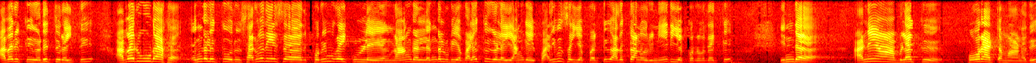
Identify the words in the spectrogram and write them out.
அவருக்கு எடுத்துரைத்து அவர் ஊடாக எங்களுக்கு ஒரு சர்வதேச பொறிமுறைக்குள்ளே நாங்கள் எங்களுடைய வழக்குகளை அங்கே பதிவு செய்யப்பட்டு அதற்கான ஒரு நீதியை பெறுவதற்கு இந்த அணையா விளக்கு போராட்டமானது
